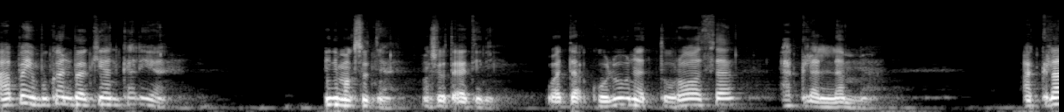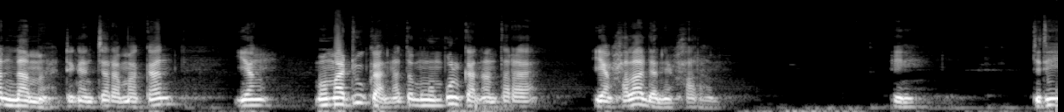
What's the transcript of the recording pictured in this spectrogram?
apa yang bukan bagian kalian. Ini maksudnya, maksud ayat ini. Wa ta'kuluna turatha aklan lamma. Aklan lama dengan cara makan yang memadukan atau mengumpulkan antara yang halal dan yang haram. Ini. Jadi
